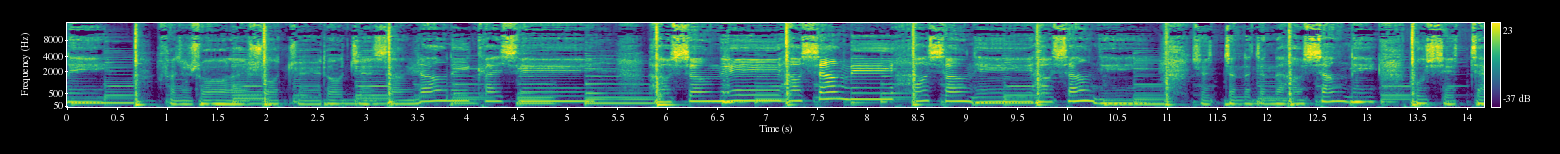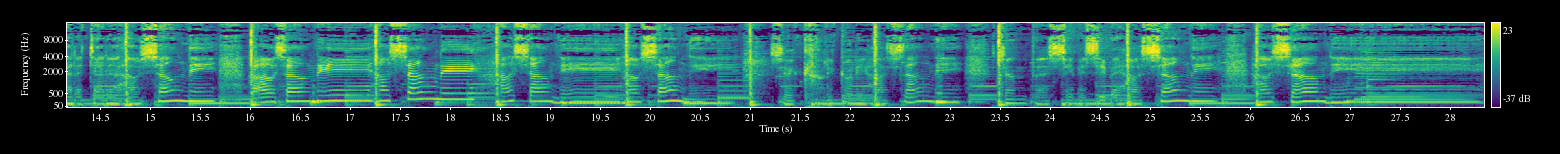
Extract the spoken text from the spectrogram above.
你。反正说来说去都只想让你开心。好想你，好想你，好想你，好想你，是真的真的好想你，不是假的假的好想你。好想你，好想你，好想你，好想你，真的西北西北，好想你，好想你。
